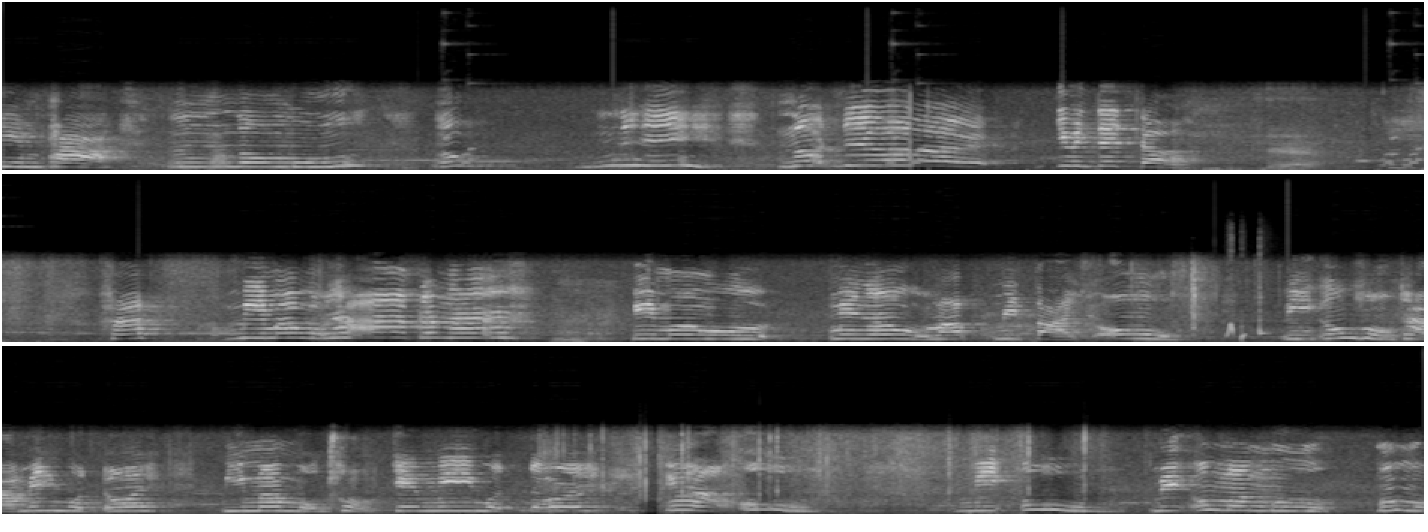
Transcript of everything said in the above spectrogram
กินผักกินผักนมหมูนมนี่ นอดด้วยกินได้ต่อโอเคครับมีมะหมูทอดกันนะหืมมีมะหมูมีน้ำหมูครับ มีตาโอ้มีอุ้งของถามไม่หมดเลยมีมะหมูของเจมี่หมดเลยนี่มาอู้มีอู้มีอุ้งมะหมูมะหมู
